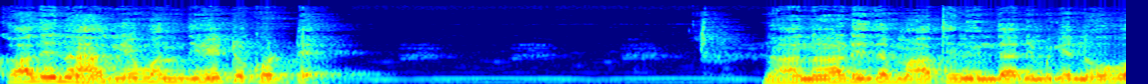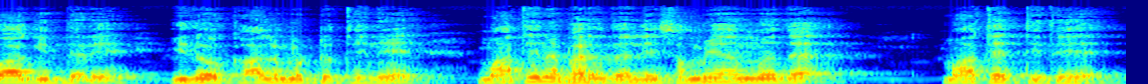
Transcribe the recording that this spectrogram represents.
ಕಾಲಿನ ಹಾಗೆ ಒಂದೇಟು ಕೊಟ್ಟೆ. ನಾನಾಡಿದ ಮಾತಿನಿಂದ ನಿಮಗೆ ನೋವಾಗಿದ್ದರೆ ಇದು ಕಾಲು ಮುಟ್ಟುತ್ತೇನೆ. ಮಾತಿನ ಭರದಲ್ಲಿ ಸಂಯಮದ ಮಾತೆತ್ತಿದೆ.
